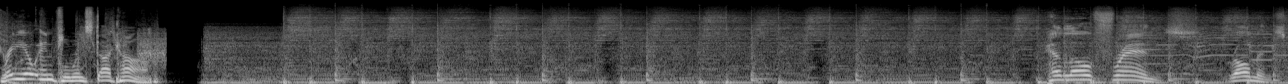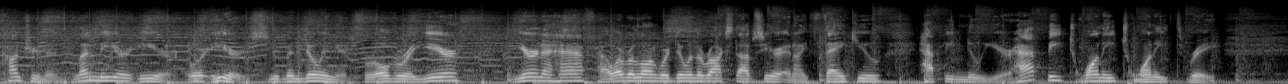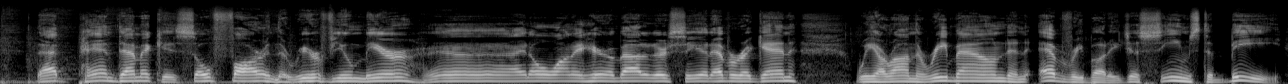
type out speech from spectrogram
radioinfluence.com. Hello, friends, Romans, countrymen, lend me your ear or ears. You've been doing it for over a year, year and a half, however long we're doing the rock stops here, and I thank you. Happy New Year. Happy 2023. That pandemic is so far in the rearview mirror. eh, I don't want to hear about it or see it ever again. We are on the rebound, and everybody just seems to be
